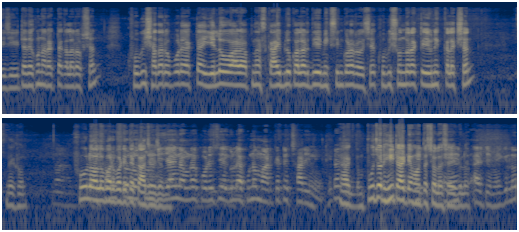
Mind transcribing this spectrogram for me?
এই যে এটা দেখুন আর একটা কালার অপশন খুবই সাদার উপরে একটা ইয়েলো আর আপনার স্কাই ব্লু কালার দিয়ে মিক্সিং করা রয়েছে। খুবই সুন্দর একটা ইউনিক কালেকশন দেখুন। ফুল অল ওভার বডিতে কাজ হয়ে যাবে। ডিজাইন আমরা করেছি এগুলো এখনও মার্কেটে ছাড়িনি ঠিক আছে? একদম। পুজোর হিট আইটেম হতে চলেছে এগুলো। আইটেম এগুলো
